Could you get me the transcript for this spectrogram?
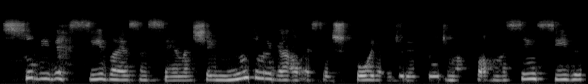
subversiva essa cena. Achei muito legal essa escolha do diretor de uma forma sensível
